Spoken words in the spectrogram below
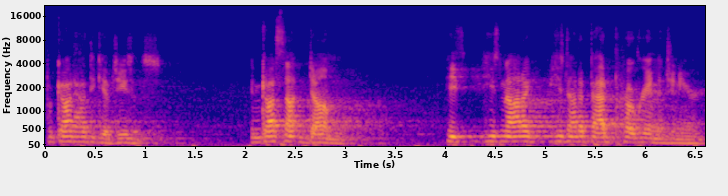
But God had to give Jesus. And God's not dumb. He's, he's, not a, he's not a bad program engineer.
